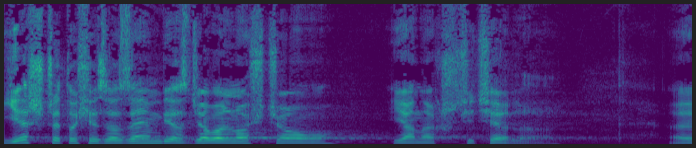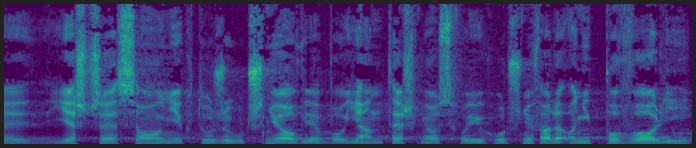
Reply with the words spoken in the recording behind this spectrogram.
Jeszcze to się zazębia z działalnością Jana Chrzciciela. E, jeszcze są niektórzy uczniowie, bo Jan też miał swoich uczniów, ale oni powoli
